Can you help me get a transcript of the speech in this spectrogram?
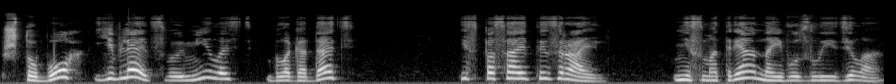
что Бог являет свою милость, благодать и спасает Израиль, несмотря на его злые дела.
